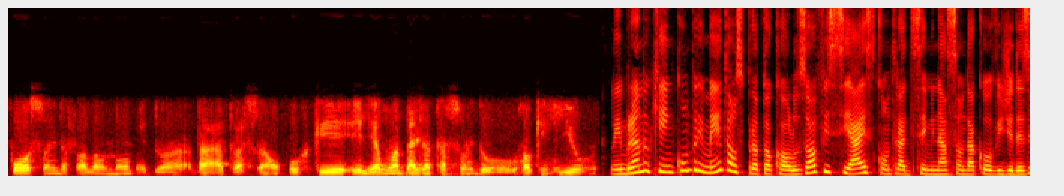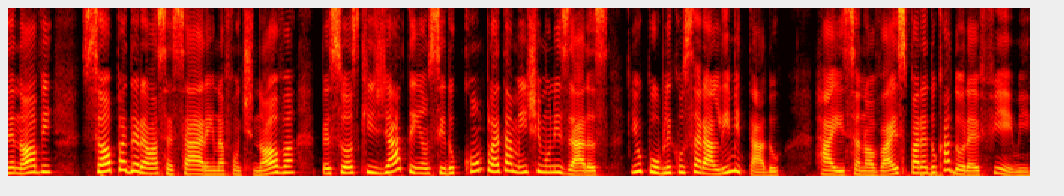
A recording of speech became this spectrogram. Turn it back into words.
posso ainda falar o nome da, da atração, porque ele é uma das atrações do Rock in Rio. Lembrando que, em cumprimento aos protocolos oficiais contra a disseminação da Covid-19, só poderão acessarem na Fonte Nova pessoas que já tenham sido completamente imunizadas e o público será limitado. Raíssa Novaes para Educadora FM.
